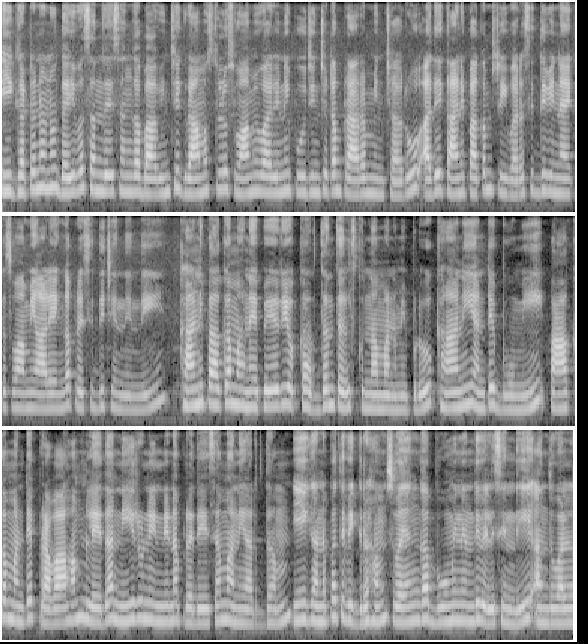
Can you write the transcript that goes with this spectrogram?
ఈ ఘటనను దైవ సందేశంగా భావించి గ్రామస్తులు స్వామివారిని పూజించటం ప్రారంభించారు. అదే కాణిపాకం శ్రీ వరసిద్ధి వినాయక స్వామి ఆలయంగా ప్రసిద్ధి చెందింది. కాణిపాకం అనే పేరు యొక్క అర్థం తెలుసుకుందాం మనం ఇప్పుడు. కాని అంటే భూమి పాకం అంటే ప్రవాహం లేదా నీరు నిండిన ప్రదేశం అని అర్థం. ఈ గణపతి విగ్రహం స్వయంగా భూమి నుండి వెలిసింది. అందువల్ల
